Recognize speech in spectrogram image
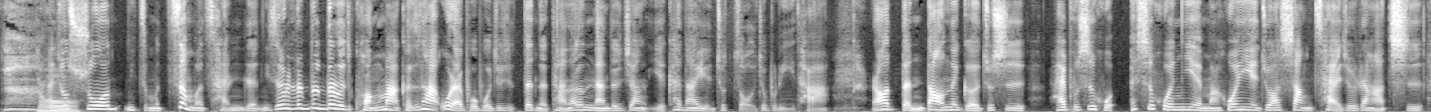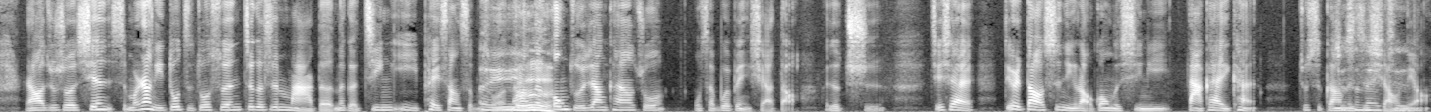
她就说：“你怎么这么残忍？你这狂骂。”可是他未来婆婆就是瞪着他，那个男的这样也看他一眼就走，就不理他。然后等到那个就是还不是婚，哎，是婚宴吗？婚宴就要上菜，就让他吃，然后就说先什么让你多子多孙，这个是马的那个精液配上什么什么。然后那个公主就这样看到说：“我才不会被你吓到。”她就吃。接下来第二道是你老公的心意，打开一看，就是刚刚那只小鸟，就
